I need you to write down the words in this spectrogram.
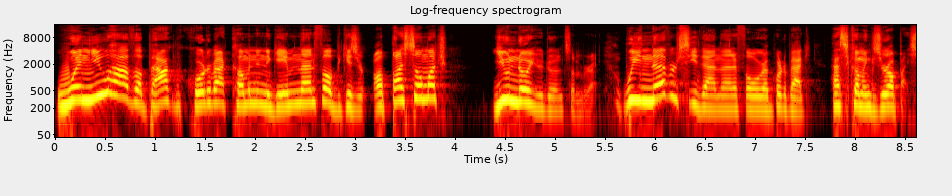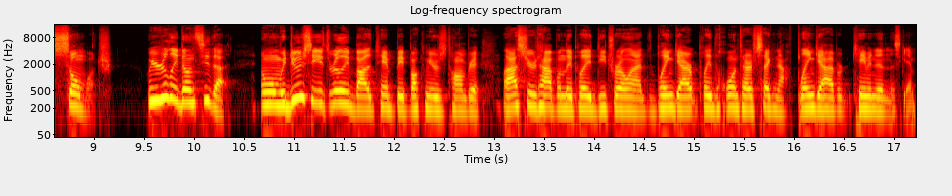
When you have a backup quarterback coming in the game in the NFL because you're up by so much, you know you're doing something right. We never see that in the NFL where a quarterback has to come in because you're up by so much. We really don't see that. And when we do see, it's really about the Tampa Bay Buccaneers Tom Brady. Last year it happened when they played Detroit Lions. Blaine Gabbert played the whole entire second half. Blaine Gabbert came in in this game.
